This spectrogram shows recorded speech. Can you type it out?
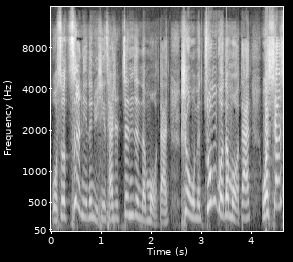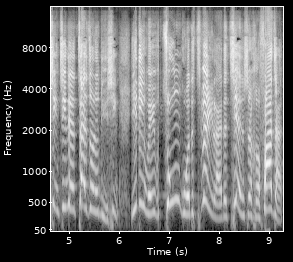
我说这里的女性才是真正的牡丹，是我们中国的牡丹。我相信今天在座的女性一定为中国的未来的建设和发展，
